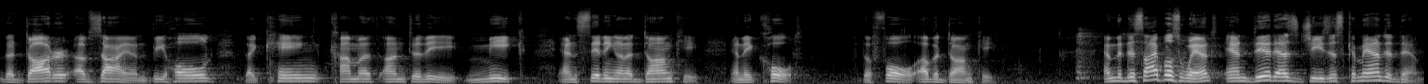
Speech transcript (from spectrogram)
the daughter of Zion, Behold, the king cometh unto thee, meek, and sitting on a donkey, and a colt, the foal of a donkey. And the disciples went and did as Jesus commanded them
